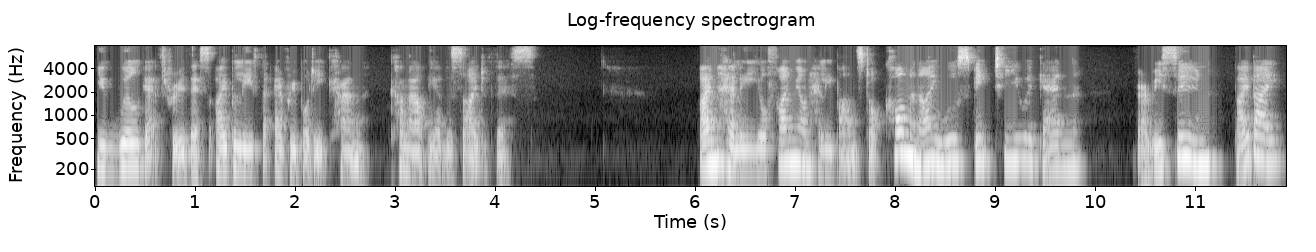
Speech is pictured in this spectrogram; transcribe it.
You will get through this. I believe that everybody can come out the other side of this. I'm Helly. You'll find me on hellybarnes.com and I will speak to you again very soon. Bye bye.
